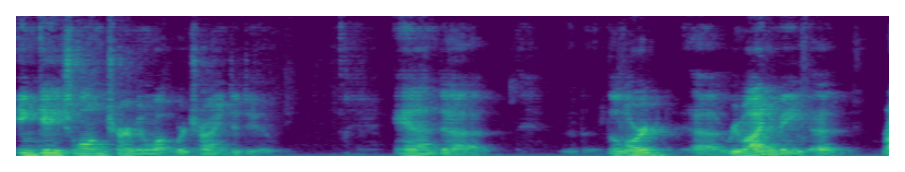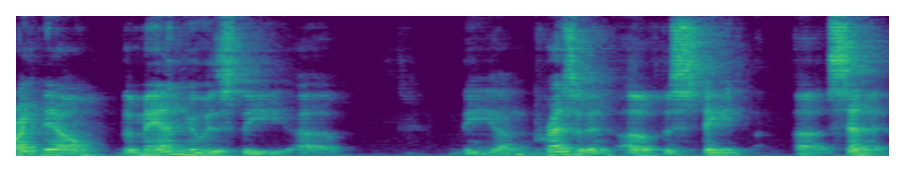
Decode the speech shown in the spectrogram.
engage long term in what we're trying to do. And uh, the Lord uh, reminded me uh, right now, the man who is the uh, the president of the state uh, Senate,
